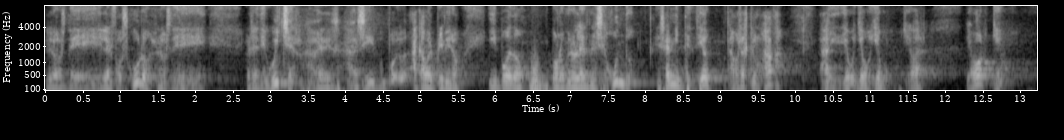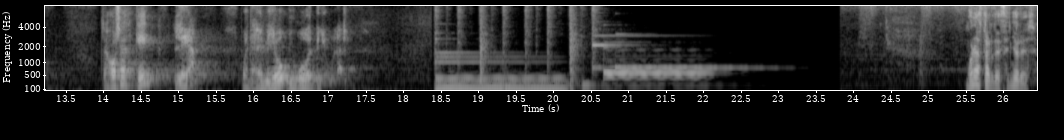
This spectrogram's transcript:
los del Elfo Oscuro, los de los de The Witcher. A ver, a ver si acabo el primero y puedo por lo menos leerme el segundo. Esa es mi intención. Otra cosa es que lo haga. Ay, llevo, llevo, llevo, llevar. Llevo, llevo. Otra cosa es que lea. Pues también me llevo un huevo de películas. Buenas tardes, señores.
